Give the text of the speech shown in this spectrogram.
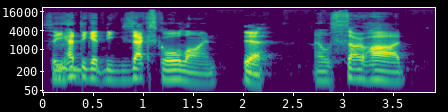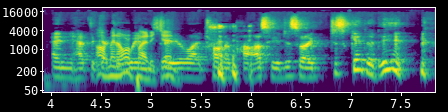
So you had to get the exact score line. Yeah. And it was so hard. And you had to Oh, get man, the wanna play win, it so again. you're like trying to pass. You're just like, just get it in.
